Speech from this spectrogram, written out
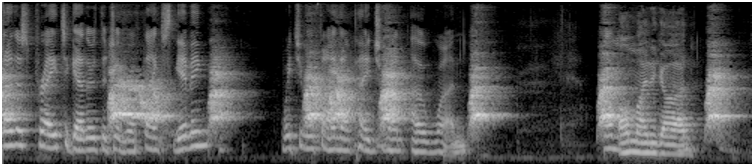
Let us pray together the general thanksgiving, which you will find on page 101. Almighty God,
